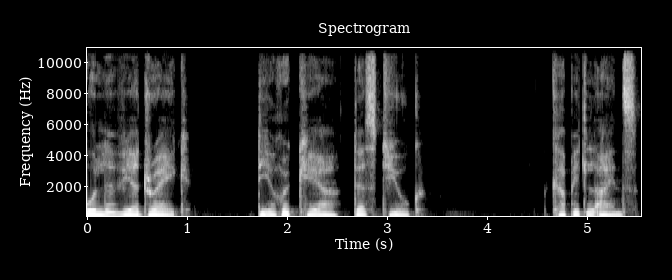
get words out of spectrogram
Olivia Drake Die Rückkehr des Duke Kapitel 1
